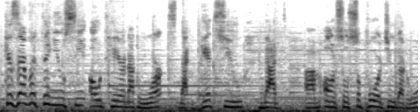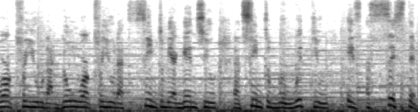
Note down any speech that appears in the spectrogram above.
Because everything you see out here that works, that gets you, that um, also support you, that work for you, that don't work for you, that seem to be against you, that seem to be with you, is a system.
